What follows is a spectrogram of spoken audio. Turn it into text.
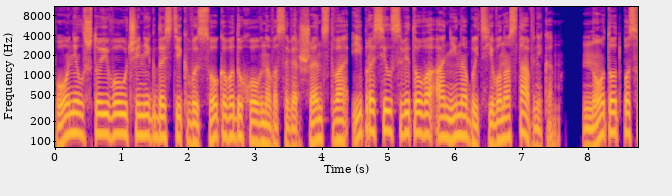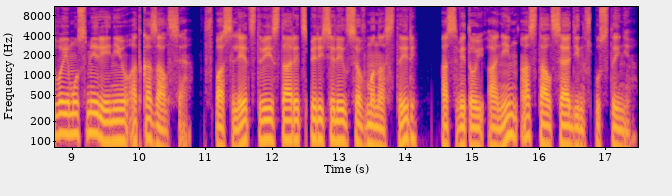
понял, что его ученик достиг высокого духовного совершенства и просил святого Анина быть его наставником, но тот по своему смирению отказался. Впоследствии старец переселился в монастырь, а святой Анин остался один в пустыне.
